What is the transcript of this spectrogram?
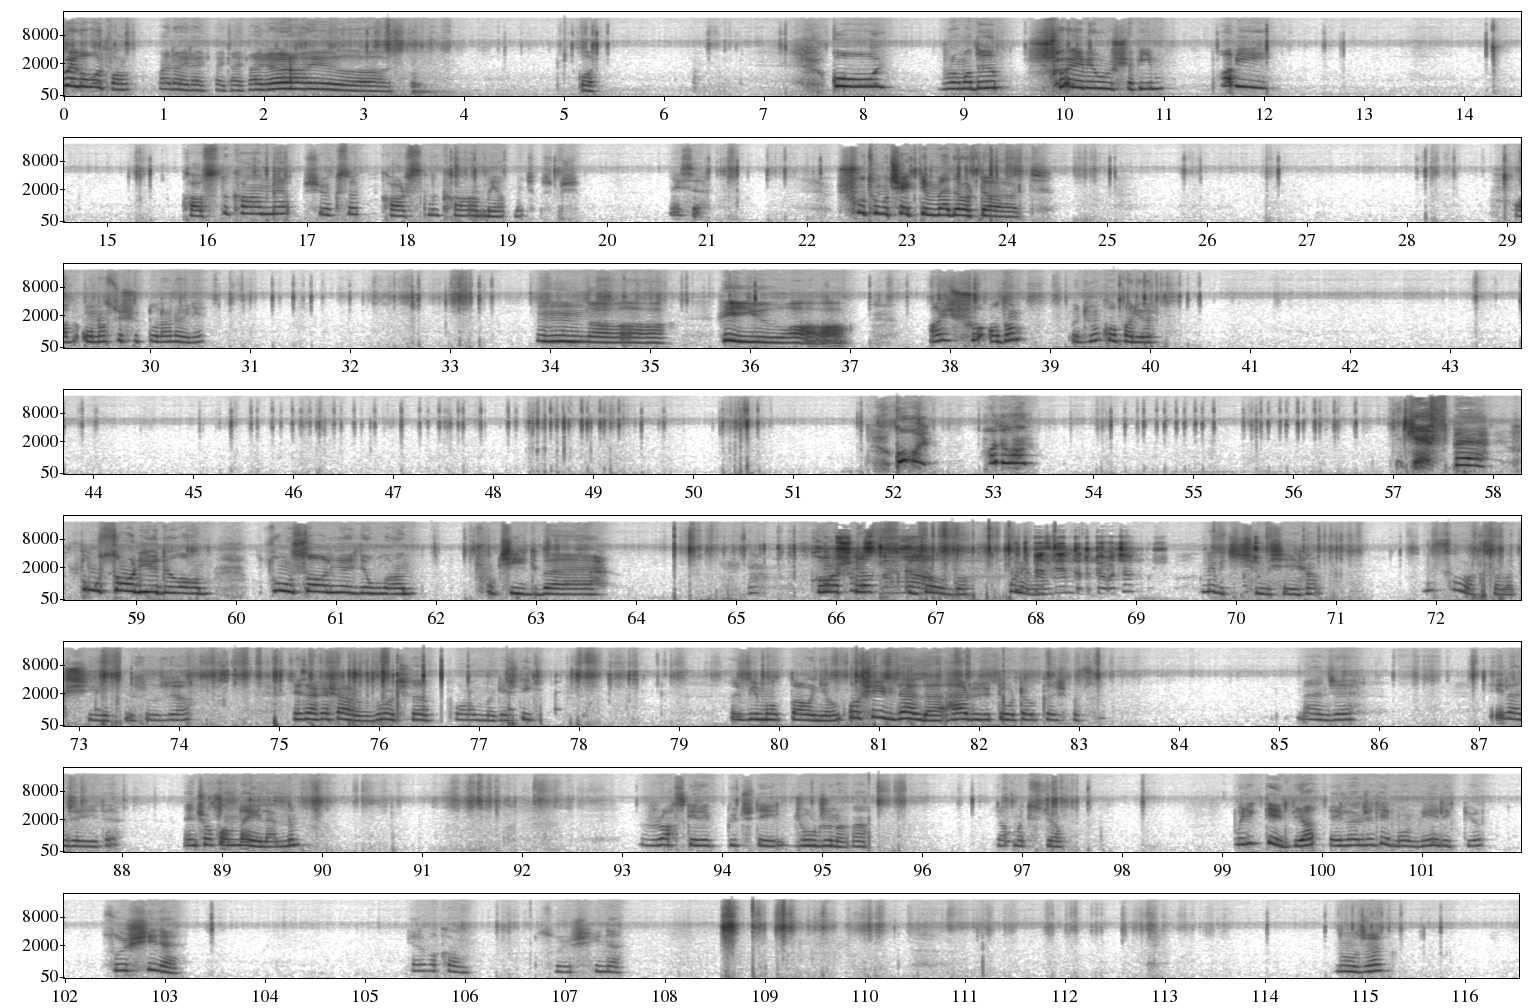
Ve gol falan. Hayır hayır hayır hayır hayır hayır hayır. Gol. Gol. Vuramadım. Şöyle bir vuruş yapayım. Abi. Kaslı Kaan mı yapmış yoksa Karslı Kaan mı yapmaya çalışmış? Neyse. Şutumu çektim ve 4-4. Abi o nasıl şuttu lan öyle? Hmm. Ay şu adam ödümü koparıyor. Gol! Hadi lan! Yes be! Son saniyede lan! Son saniyede ulan! Çok iyiydi be! Bu maç biraz ya. oldu. Bu ne lan? Ne biçim bir şey ya? Ne salak salak şey yapıyorsunuz ya? Neyse arkadaşlar bu maçta puanla geçtik. Hadi bir mod daha oynayalım. O şey güzel de her düdükte ortalık karışması. Bence eğlenceliydi. En çok onda eğlendim. Rastgele güç değil. Curcuna ha. Yapmak istiyorum. Bu lig değil ya. Eğlence değil mi oğlum? Niye lig diyor? Sushi ne? Gel bakalım. Sushi ne? Ne olacak?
